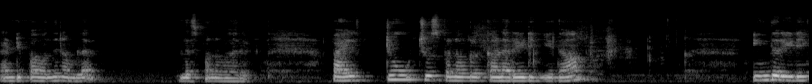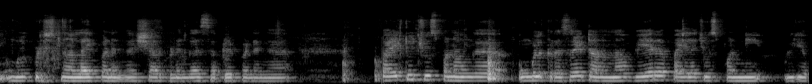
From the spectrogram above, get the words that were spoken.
கண்டிப்பாக வந்து நம்மளை ப்ளஸ் பண்ணுவார். ஃபைல் டூ சூஸ் பண்ணவங்களுக்கான ரீடிங் தான் இந்த ரீடிங் உங்களுக்கு பிடிச்சதுனா லைக் பண்ணுங்கள் ஷேர் பண்ணுங்கள் சப்ரேட் பண்ணுங்கள் ஃபைல் டூ சூஸ் பண்ணவங்க உங்களுக்கு ரெசனேட் ஆனதுன்னா வேறு ஃபைலை சூஸ் பண்ணி வீடியோ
